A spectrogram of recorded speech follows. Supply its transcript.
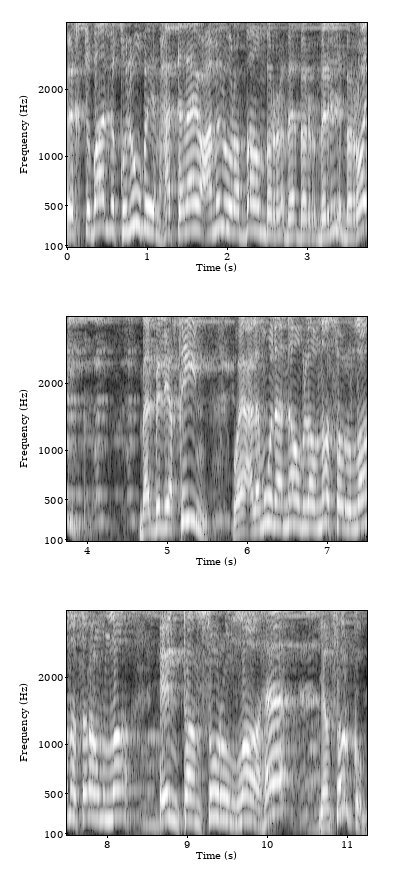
اختبار لقلوبهم حتى لا يعاملوا ربهم بالريب بل باليقين ويعلمون أنهم لو نصروا الله نصرهم الله. إن تنصروا الله ينصركم.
